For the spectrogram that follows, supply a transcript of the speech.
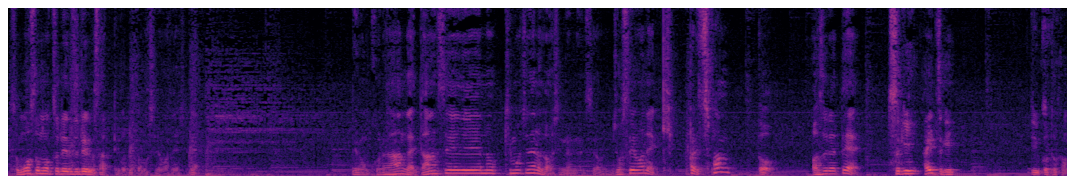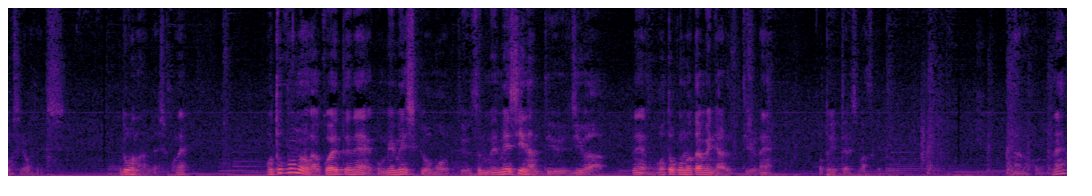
そもそもつれづれ草ってことかもしれませんしね。でもこれは案外男性の気持ちなのかもしれないんですよ。女性はねきっぱりスパンと忘れて次はい次。っていうことかもしれませんし。どうなんでしょうね。男の方がこうやってねこうめめしく思うっていうそのめめしいなんていう字は、ね、男のためにあるっていうねことを言ったりしますけど。なるほどね。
